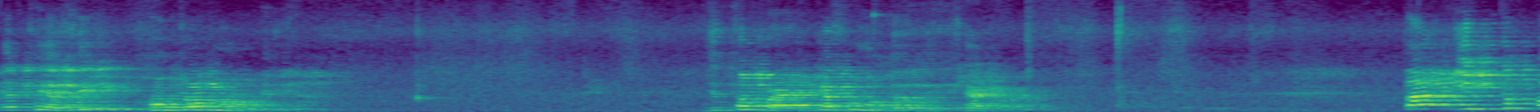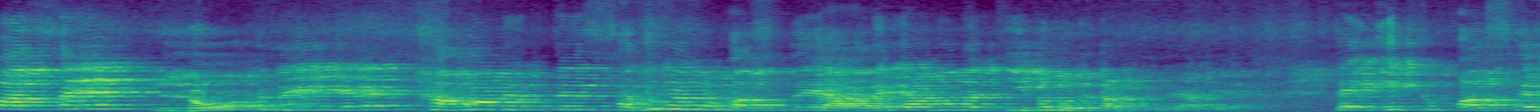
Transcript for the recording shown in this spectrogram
ਇੱਥੇ ਅਸੀਂ ਹੋਟਲ ਬਣਾਉਣੇ ਆ ਜਿੱਥੋਂ ਬੈਠ ਕੇ ਸਮੁੰਦਰ ਦੇਖਿਆ ਕਰਾਂਗੇ ਤਾਂ ਇੱਕ ਪਾਸੇ ਲੋਕ ਨੇ ਜਿਹੜੇ ਥਾਵਾਂ ਦੇ ਉੱਤੇ ਸਦੀਆਂ ਤੋਂ ਵਸਦੇ ਆ ਰਹੇ ਆ, ਉਹਨਾਂ ਦਾ ਜੀਵਨ ਉਹਦੇ ਨਾਲ ਜੁੜਿਆ ਹੋਇਆ। ਤੇ ਇੱਕ ਪਾਸੇ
